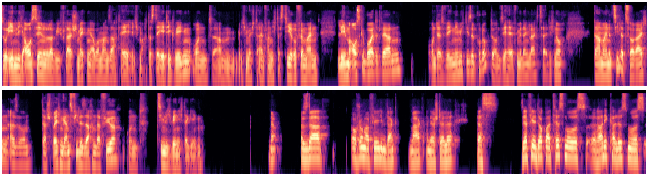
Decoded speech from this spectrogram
so ähnlich aussehen oder wie Fleisch schmecken, aber man sagt, hey, ich mache das der Ethik wegen und ähm, ich möchte einfach nicht, dass Tiere für mein Leben ausgebeutet werden. Und deswegen nehme ich diese Produkte und sie helfen mir dann gleichzeitig noch, da meine Ziele zu erreichen. Also da sprechen ganz viele Sachen dafür und ziemlich wenig dagegen. Ja, also da auch schon mal vielen lieben Dank, Marc, an der Stelle, dass sehr viel Dogmatismus, Radikalismus,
